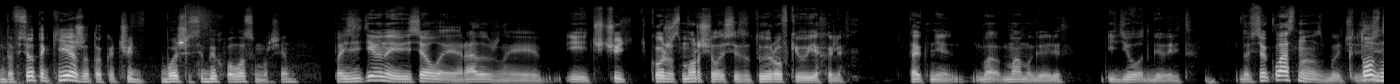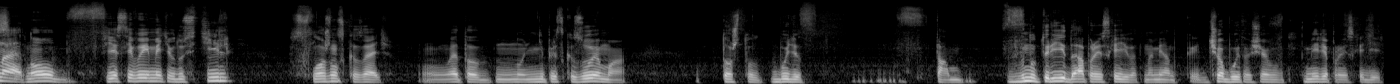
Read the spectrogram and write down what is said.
Да все такие же, только чуть больше седых волос и морщин. Позитивные, веселые, радужные. И чуть-чуть кожа сморщилась, и татуировки уехали. Так мне мама говорит. Идиот говорит. Да все классно у нас будет. Кто 10 знает, но если вы имеете в виду стиль, сложно сказать. Это ну, непредсказуемо. То, что будет там внутри, да, происходить в этот момент. Что будет вообще в мире происходить.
